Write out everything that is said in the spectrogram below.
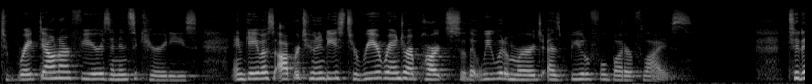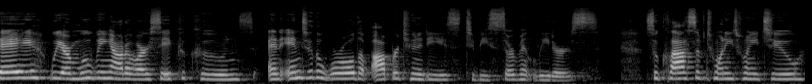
to break down our fears and insecurities and gave us opportunities to rearrange our parts so that we would emerge as beautiful butterflies. Today, we are moving out of our safe cocoons and into the world of opportunities to be servant leaders. So, class of 2022,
